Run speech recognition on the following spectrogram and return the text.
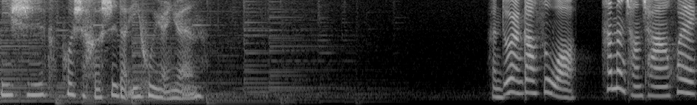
医师或是合适的医护人员。很多人告诉我，他们常常会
